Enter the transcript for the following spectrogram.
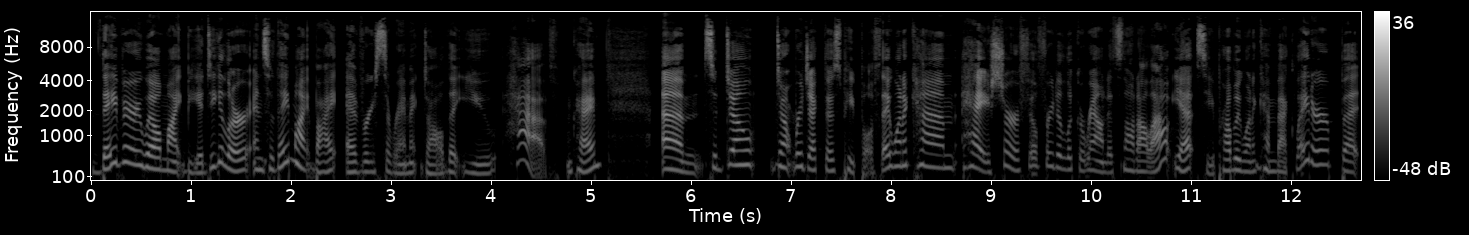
they very well might be a dealer and so they might buy every ceramic doll that you have okay? Um, so don't don't reject those people. If they want to come hey sure feel free to look around. It's not all out yet so you probably want to come back later but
